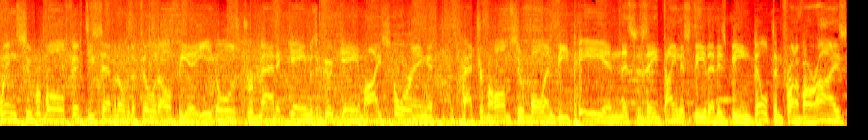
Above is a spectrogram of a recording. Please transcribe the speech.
win Super Bowl 57 over the Philadelphia Eagles. Dramatic game. is a good game, high scoring. Patrick Mahomes, Super Bowl MVP, and this is a dynasty that is being built in front of our eyes.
